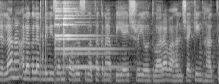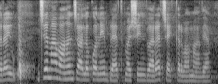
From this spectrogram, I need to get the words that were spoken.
જિલ્લાના અલગ અલગ ડિવિઝન પોલીસ મથકના પીઆઈ શ્રીઓ દ્વારા વાહન ચેકિંગ હાથ ધરાયું, જેમાં વાહન ચાલકોને બ્રેથ મશીન દ્વારા ચેક કરવામાં આવ્યા.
